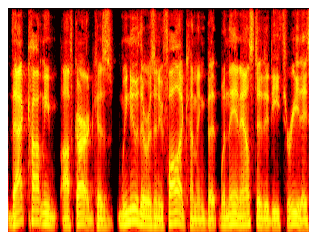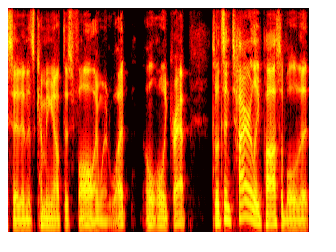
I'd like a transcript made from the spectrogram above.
that caught me off guard because we knew there was a new Fallout coming, but when they announced it at E3, they said, and it's coming out this fall. I went, what? Oh, holy crap! So it's entirely possible that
